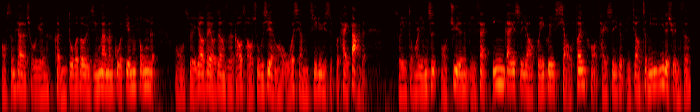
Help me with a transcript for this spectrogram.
哦，剩下的球员很多都已经慢慢过巅峰了，哦，所以要再有这样子的高潮出现，哦，我想几率是不太大的。所以总而言之，哦，巨人的比赛应该是要回归小分，哦，才是一个比较正 E V 的选择。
